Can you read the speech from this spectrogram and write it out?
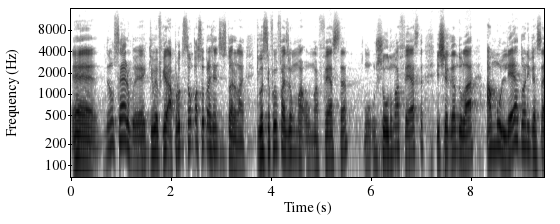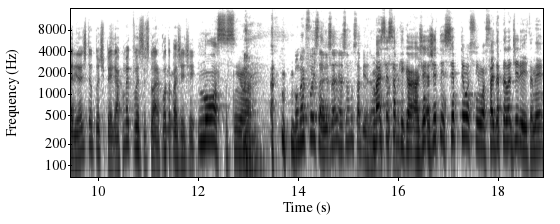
É, não, sério, é, que a produção passou pra gente essa história lá. Que você foi fazer uma, uma festa, um, um show numa festa, e chegando lá, a mulher do aniversariante tentou te pegar. Como é que foi essa história? Conta pra gente aí. Nossa Senhora. Como é que foi isso aí? Essa, essa eu não sabia, não. Mas você sabe o que, que é? a gente, a gente tem, sempre tem assim, uma saída pela direita, né?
